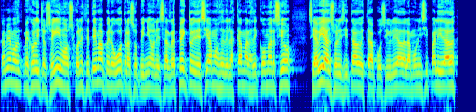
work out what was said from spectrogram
Cambiamos, mejor dicho, seguimos con este tema, pero hubo otras opiniones al respecto y deseamos desde las cámaras de comercio se habían solicitado esta posibilidad a la municipalidad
